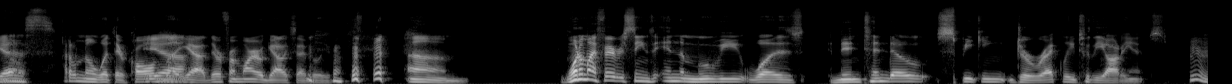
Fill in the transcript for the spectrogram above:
know. guess. I don't know what they're called, Yeah. but yeah, they're from Mario Galaxy, I believe. um, one of my favorite scenes in the movie was Nintendo speaking directly to the audience. Hmm.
